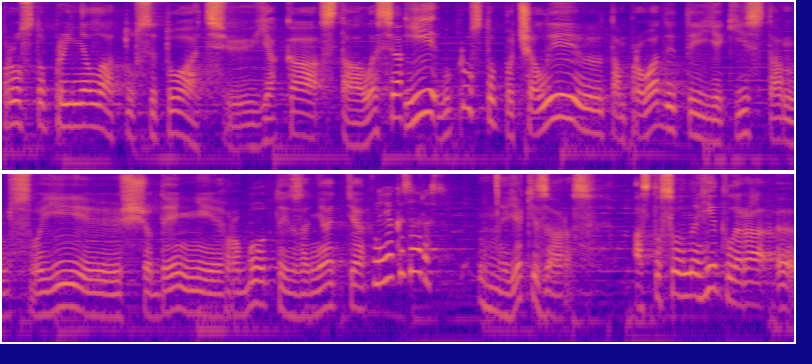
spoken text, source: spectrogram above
просто прийняла ту ситуацію, яка сталася, і ну просто почали е, там провадити якісь там свої е, щоденні роботи, заняття. Ну, як і зараз. Як і зараз. А стосовно Гітлера, е,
